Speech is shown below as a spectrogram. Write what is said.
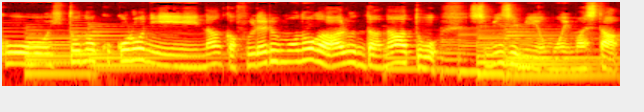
こう、人の心になんか触れるものがあるんだなと、しみじみ思いました。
